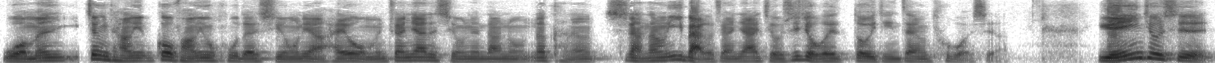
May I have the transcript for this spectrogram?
我们正常购房用户的使用量，还有我们专家的使用量当中，那可能市场当中一百个专家，九十九个都已经在用兔博士了。原因就是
